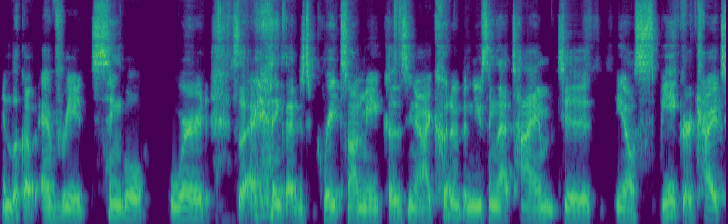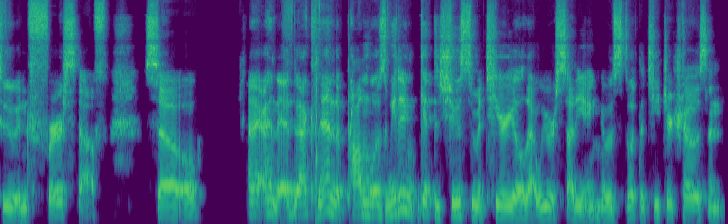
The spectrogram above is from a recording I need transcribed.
and look up every single word. So I think that just grates on me because, you know, I could have been using that time to, you know, speak or try to infer stuff. So and, and, back then, the problem was we didn't get to choose the material that we were studying. It was what the teacher chose. And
